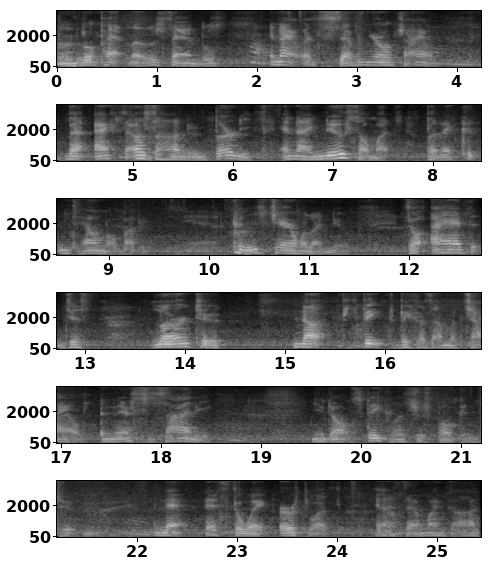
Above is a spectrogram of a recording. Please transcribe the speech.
the mm-hmm. little patent leather sandals, oh. and I was a seven year old child. But actually, I was 130, and I knew so much, but I couldn't tell nobody. Couldn't share what I knew. So I had to just learn to not speak because I'm a child. In their society, you don't speak unless you're spoken to. And that, that's the way Earth was. And I said, oh my God,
